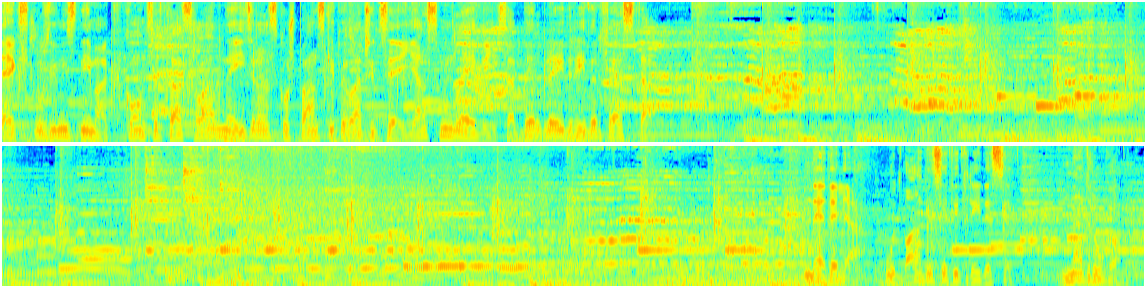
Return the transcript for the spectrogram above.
Ekskluzivni snimak koncerta slavne izraelsko-španske pevačice Jasmin Levi sa Belgrade River Festa. Nedelja u 20.30 na drugom.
